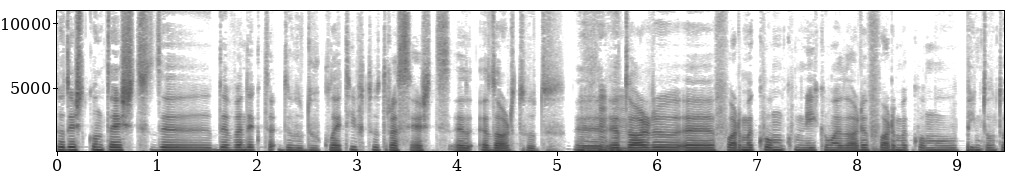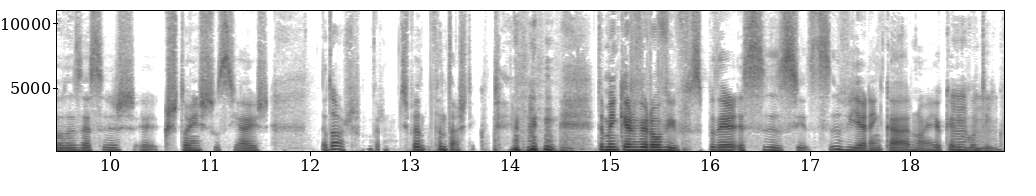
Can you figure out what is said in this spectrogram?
Todo este contexto de- da banda que do, do coletivo que tu trouxeste. Adoro tudo. Eh, adoro a forma como comunicam, adoro a forma como pintam todas essas eh, questões sociais. Adoro, Fan- fantástico. Também quero ver ao vivo, se puder, se, se, se vierem cá, não é? Eu quero ir contigo.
